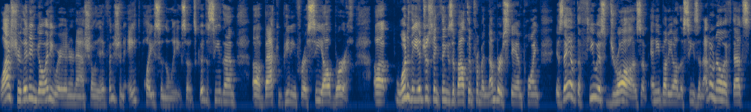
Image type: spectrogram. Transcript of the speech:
Last year, they didn't go anywhere internationally. They finished in eighth place in the league. So it's good to see them uh, back competing for a CL berth. Uh, one of the interesting things about them from a numbers standpoint is they have the fewest draws of anybody on the season. I don't know if that's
